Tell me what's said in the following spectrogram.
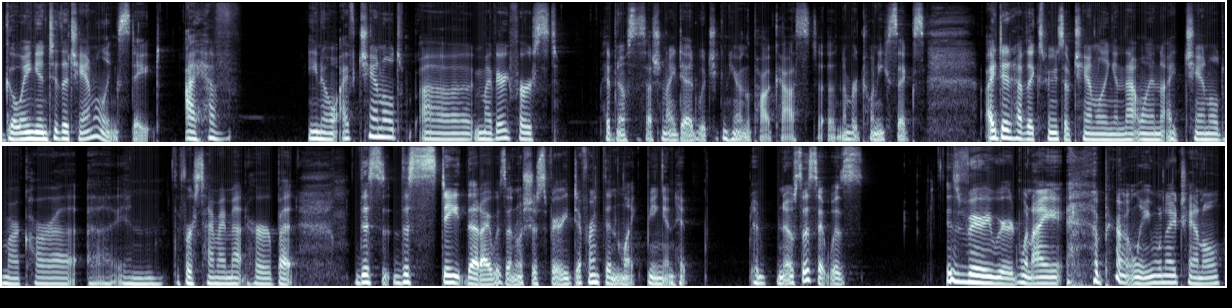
going into the channeling state. I have, you know, I've channeled uh, my very first hypnosis session I did, which you can hear in the podcast, uh, number 26. I did have the experience of channeling in that one. I channeled Markara uh, in the first time I met her, but this this state that I was in was just very different than like being in hip, hypnosis. It was is very weird when I apparently when I channel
